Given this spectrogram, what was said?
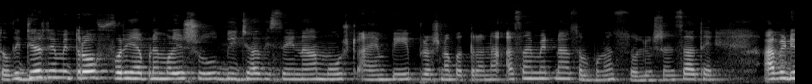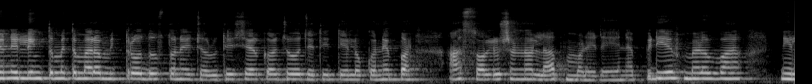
તો વિદ્યાર્થી મિત્રો, ફરી આપણે મળીશું બીજા વિષયના મોસ્ટ આઈએમપી પ્રશ્નપત્રના અસાઇનમેન્ટના સંપૂર્ણ સોલ્યુશન સાથે. આ વિડીયોની લિંક તમે તમારા મિત્રો, દોસ્તોને જરૂરથી શેર કરજો, જેથી તે લોકોને પણ આ સોલ્યુશનનો લાભ મળી રહે અને પીડીએફ મેળવવાની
